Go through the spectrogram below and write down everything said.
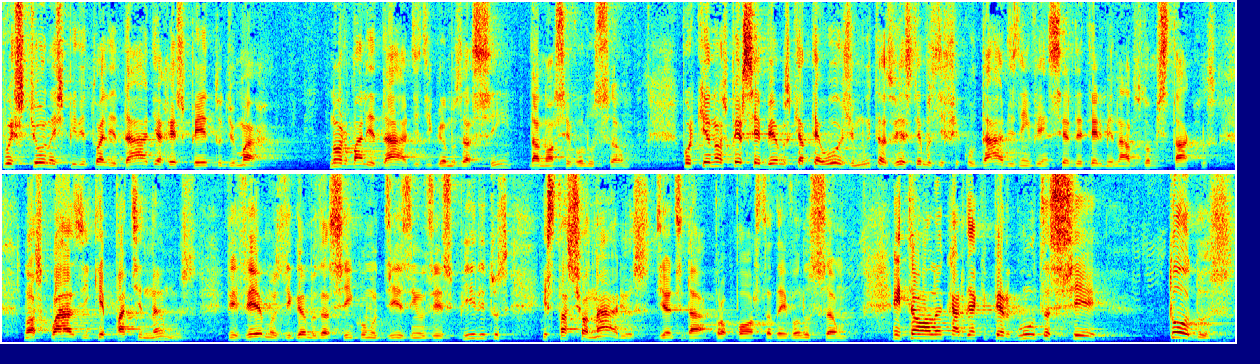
questiona a espiritualidade a respeito de uma normalidade, digamos assim, da nossa evolução. Porque nós percebemos que até hoje, muitas vezes, temos dificuldades em vencer determinados obstáculos. Nós quase que patinamos, vivemos, digamos assim, como dizem os espíritos, estacionários diante da proposta da evolução. Então, Allan Kardec pergunta se todos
